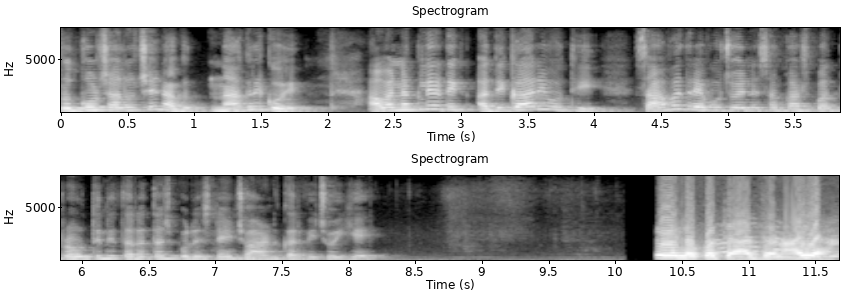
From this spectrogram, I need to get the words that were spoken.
શોધખોળ ચાલુ છે. નાગરિકોએ આવા નકલી અધિકારીઓથી સાવધ રહેવું જોઈએ અને શંકાસ્પદ પ્રવૃત્તિની તરત જ પોલીસને જાણ કરવી જોઈએ. એ લોકો ચાર જણ આવ્યા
